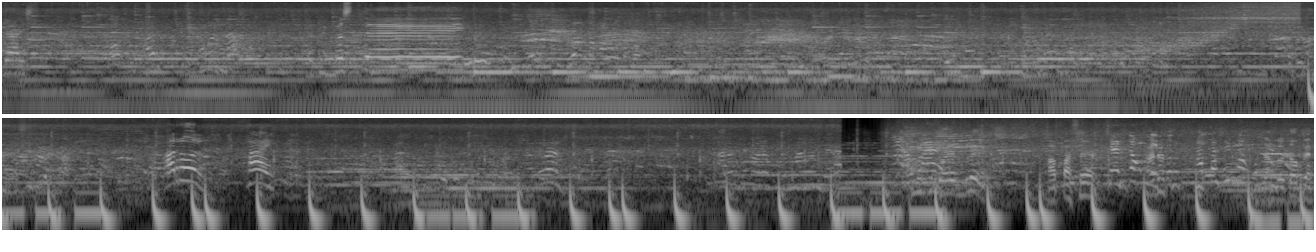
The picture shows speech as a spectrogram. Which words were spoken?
Guys. Happy birthday. Arul, hai. Apa sih? Centong apa sih mau? Sambal copet.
